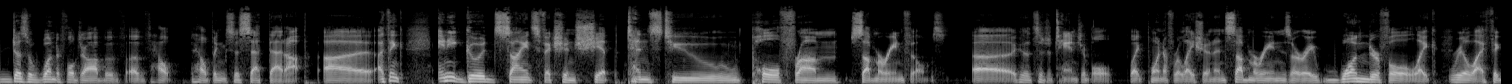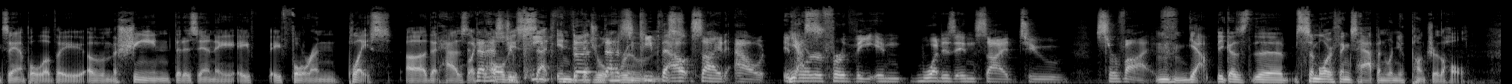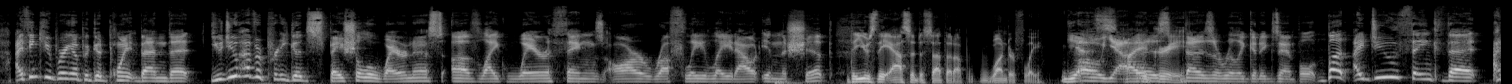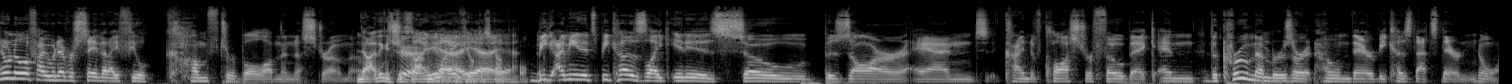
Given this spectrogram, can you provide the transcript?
does a wonderful job of, of help helping to set that up. Uh, I think any good science fiction ship tends to pull from submarine films because it's such a tangible like point of relation. And submarines are a wonderful like real life example of a of a machine that is in a a, a foreign place uh, that has like that has all these set the- individual that has rooms. to keep the outside out in Yes. order for the in what is inside to survive. Yeah, because the similar things happen when you puncture the hole. I think you bring up a good point, Ben, that you do have a pretty good spatial awareness of like where things are roughly laid out in the ship. They use the acid to set that up wonderfully. Yes, oh yeah, I that is- agree. that is a really good example. But I do think that I don't know if I would ever say that I feel comfortable on the Nostromo. No, I think it's Sure, designed to yeah, make you feel yeah, discomfortable. Be- I mean, it's because like it is so bizarre and kind of claustrophobic, and the crew members are at home there because that's their norm.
